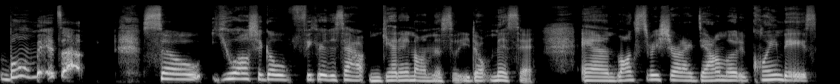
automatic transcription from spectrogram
boom, it's up. So you all should go figure this out and get in on this so you don't miss it. And long story short, I downloaded Coinbase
